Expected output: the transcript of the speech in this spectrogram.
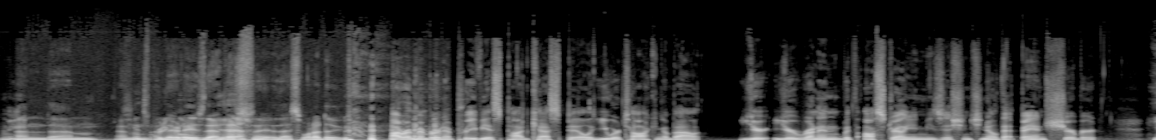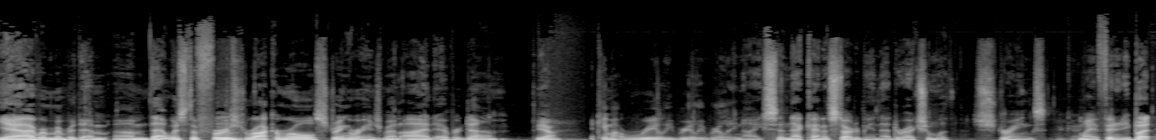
and um, and, and there cool. it is. That, Yeah. That's yeah, that's what I do. I remember in a previous podcast, Bill, you were talking about you're you're running with Australian musicians. You know that band Sherbert. Yeah, I remember them. Um, that was the first rock and roll string arrangement I'd ever done. yeah, It came out really, really, really nice, and that kind of started me in that direction with strings, my affinity. But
